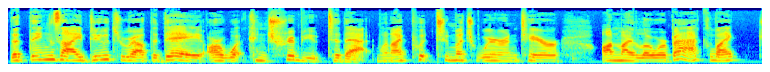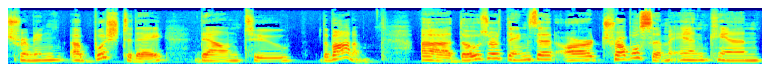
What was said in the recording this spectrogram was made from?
the things I do throughout the day are what contribute to that. When I put too much wear and tear on my lower back, like trimming a bush today down to the bottom, uh, those are things that are troublesome and can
